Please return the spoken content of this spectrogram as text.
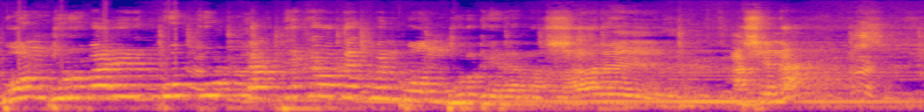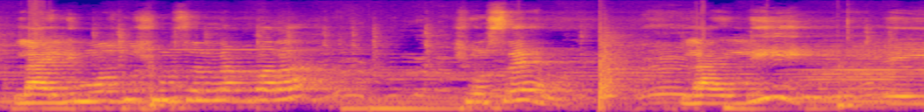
বন্ধুর বাড়ির কুকুরটার থেকেও দেখবেন বন্ধুর ঘেরা আসে। আসে না? লাইলি মজদু শুনছেন না আপনারা? শুনছেন? লাইলি, এই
